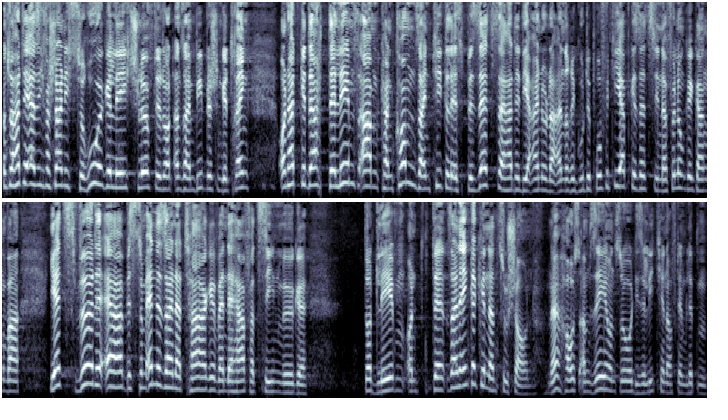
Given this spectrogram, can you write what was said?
Und so hatte er sich wahrscheinlich zur Ruhe gelegt, schlürfte dort an seinem biblischen Getränk und hat gedacht, der Lebensabend kann kommen, sein Titel ist besetzt, er hatte die ein oder andere gute Prophetie abgesetzt, die in Erfüllung gegangen war. Jetzt würde er bis zum Ende seiner Tage, wenn der Herr verziehen möge, dort leben und seinen Enkelkindern zuschauen. Ne? Haus am See und so, diese Liedchen auf den Lippen.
